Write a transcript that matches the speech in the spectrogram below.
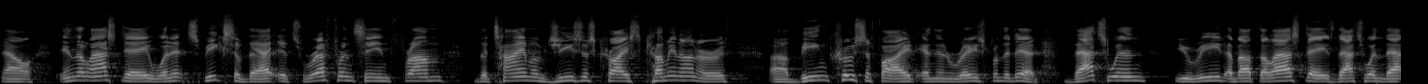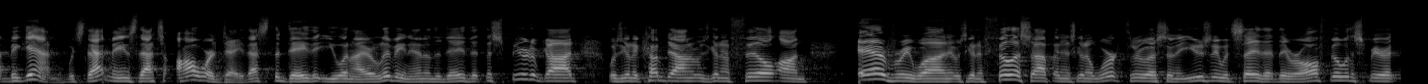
now, in the last day, when it speaks of that, it's referencing from the time of Jesus Christ coming on earth, uh, being crucified, and then raised from the dead. That's when you read about the last days, that's when that began, which that means that's our day. That's the day that you and I are living in, and the day that the Spirit of God was going to come down. It was going to fill on everyone. It was going to fill us up and it's going to work through us. And it usually would say that they were all filled with the Spirit,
